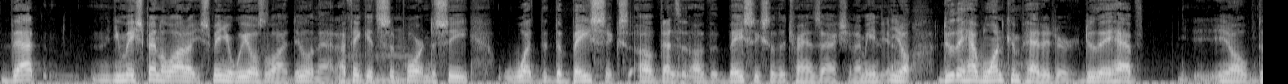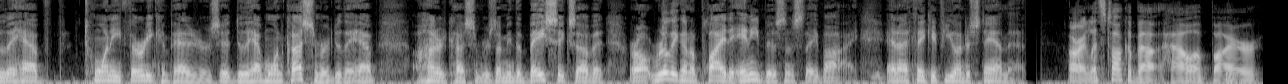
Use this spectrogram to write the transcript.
that you may spend a lot of spin your wheels a lot doing that. I think it's mm-hmm. important to see what the, the basics of That's the, a- of the basics of the transaction. I mean, Yeah. you know, do they have one competitor? Do they have you know, do they have 20, 30 competitors? Uh, Do they have one customer? Do they have 100 customers? I mean, the basics of it are all really going to apply to any business they buy. And I think if you understand that. All right, let's talk about how a buyer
